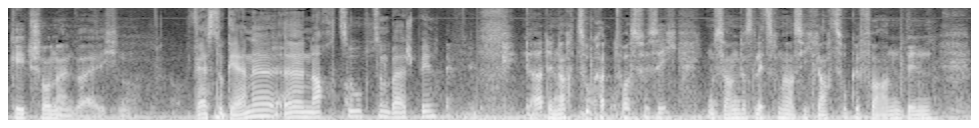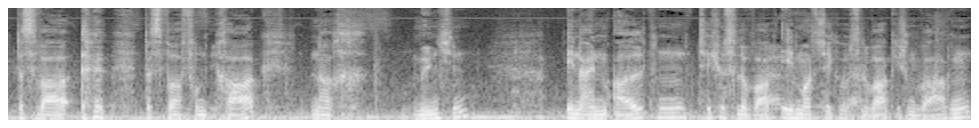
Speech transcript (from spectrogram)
geht schon ein Weichen. Fährst du gerne äh, Nachtzug zum Beispiel? Ja, der Nachtzug hat was für sich. Ich muss sagen, das letzte Mal, als ich Nachtzug gefahren bin, das war, das war von Prag nach München in einem alten Tschechoslowak, ehemals tschechoslowakischen Wagen.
